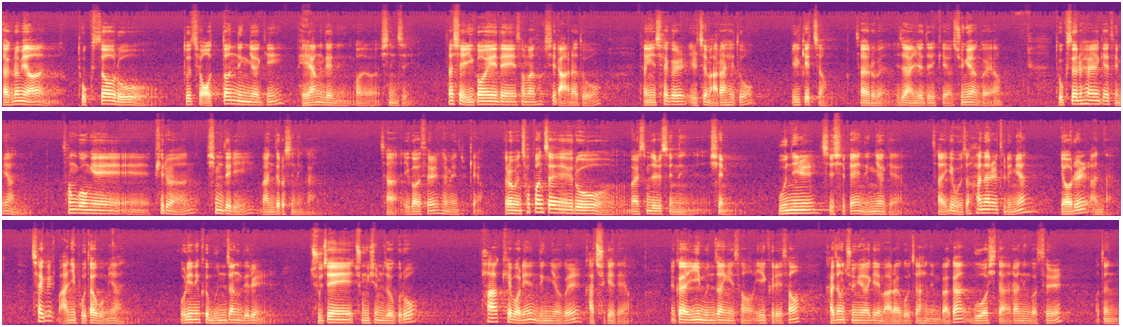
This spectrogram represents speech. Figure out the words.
자 그러면 독서로 도대체 어떤 능력이 배양되는 것인지 사실 이거에 대해서만 확실히 알아도 당연히 책을 읽지 마라 해도 읽겠죠. 자 여러분 이제 알려드릴게요. 중요한 거예요. 독서를 하게 되면 성공에 필요한 힘들이 만들어지는가. 자 이것을 설명해 드릴게요. 여러분 첫 번째로 말씀드릴 수 있는 심 문일 지십의 능력이에요. 자 이게 뭐죠? 하나를 들으면 열을 안다. 책을 많이 보다 보면 우리는 그 문장들을 주제 중심적으로 파악해버리는 능력을 갖추게 돼요 그러니까 이 문장에서 이 글에서 가장 중요하게 말하고자 하는 바가 무엇이다라는 것을 어떤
